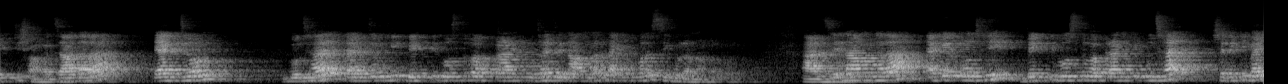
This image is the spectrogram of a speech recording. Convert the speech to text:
একটি সংখ্যা। যা দ্বারা একজন বোঝায়, একজন কি ব্যক্তি, বস্তু বা প্রাণী বোঝায় যে নাম দ্বারা তাকে বলে সিঙ্গুলার নাম আর যে নাম দ্বারা একের অধিক ব্যক্তি, বস্তু বা প্রাণীকে বোঝায়, সেটা কি ভাই?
